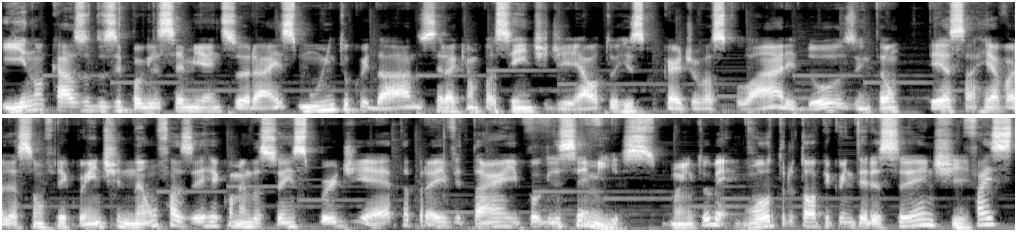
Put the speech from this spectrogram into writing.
E no caso dos hipoglicemiantes orais, muito cuidado. Será que é um paciente de alto risco cardiovascular, idoso, então ter essa reavaliação frequente e não fazer recomendações por dieta para evitar hipoglicemias. Muito bem. Outro tópico interessante, faz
